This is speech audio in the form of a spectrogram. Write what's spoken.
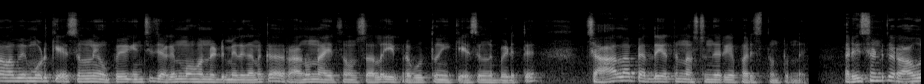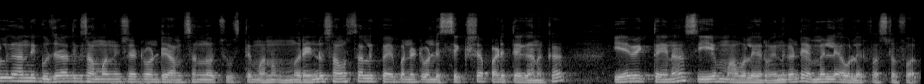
నలభై మూడు కేసులని ఉపయోగించి జగన్మోహన్ రెడ్డి మీద కనుక రానున్న ఐదు సంవత్సరాల్లో ఈ ప్రభుత్వం ఈ కేసులను పెడితే చాలా పెద్ద ఎత్తున నష్టం జరిగే పరిస్థితి ఉంటుంది. రీసెంట్గా రాహుల్ గాంధీ గుజరాత్కి సంబంధించినటువంటి అంశంలో చూస్తే మనం రెండు సంవత్సరాలకు పైబడినటువంటి శిక్ష పడితే గనక ఏ వ్యక్తి అయినా సీఎం అవ్వలేరు. ఎందుకంటే ఎమ్మెల్యే అవ్వలేరు ఫస్ట్ ఆఫ్ ఆల్.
